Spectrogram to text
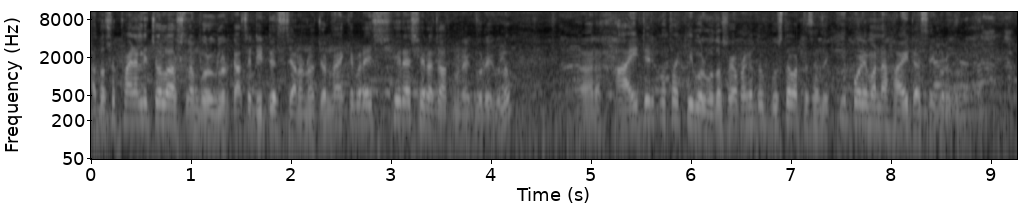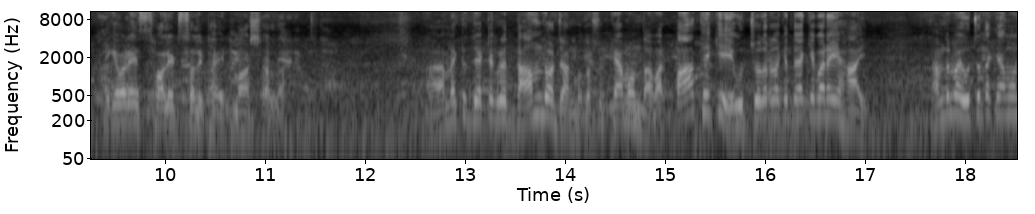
আর দর্শক ফাইনালি চলে আসলাম গরুগুলোর কাছে ডিটেলস জানানোর জন্য। একেবারে সেরা সেরা জাতমানের গরু এগুলো আর হাইটের কথা কি বলব? দর্শক, আপনারা কিন্তু বুঝতে পারতেছেন যে কী পরিমাণে হাইট আছে এই গরুগুলো একেবারে সলিড সলিড হাইট মাশাল্লাহ আর আমরা একটু দু একটা করে দাম দর জানব দর্শক কেমন দাম? আর পা থেকে উচ্চতাটা কিন্তু একেবারেই হাই আমাদের ভাই উচ্চতা কেমন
